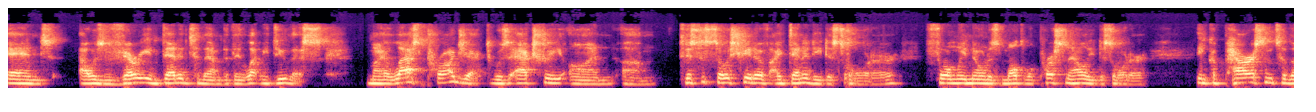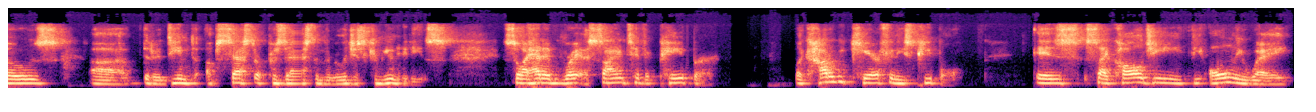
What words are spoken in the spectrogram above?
And I was very indebted to them that they let me do this. My last project was actually on um, dissociative identity disorder, formerly known as multiple personality disorder, in comparison to those uh, that are deemed obsessed or possessed in the religious communities. So I had to write a scientific paper. Like, how do we care for these people? Is psychology the only way,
